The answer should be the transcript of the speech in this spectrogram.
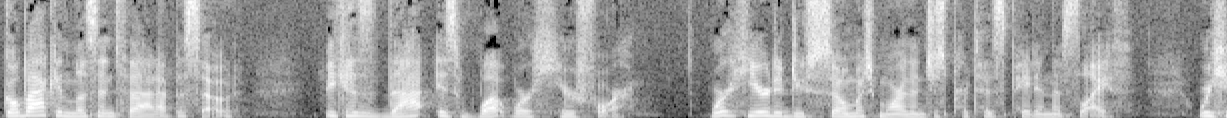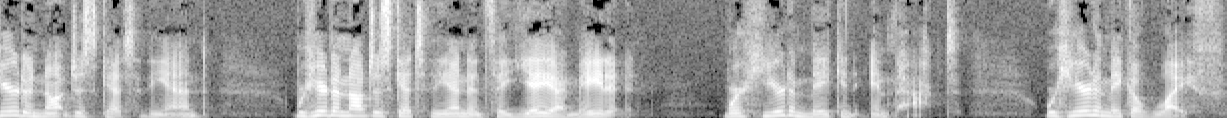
Go back and listen to that episode because that is what we're here for. We're here to do so much more than just participate in this life. We're here to not just get to the end. We're here to not just get to the end and say, Yay, I made it. We're here to make an impact. We're here to make a life.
